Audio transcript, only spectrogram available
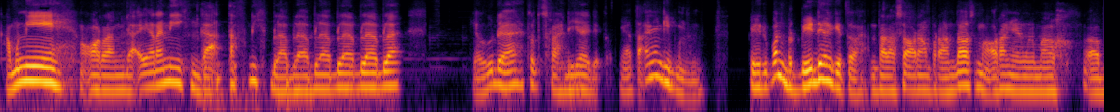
kamu nih orang daerah nih nggak tough nih bla bla bla bla bla bla. Ya udah itu terserah dia gitu. Nyatanya gimana? Kehidupan berbeda gitu antara seorang perantau sama orang yang memang uh,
